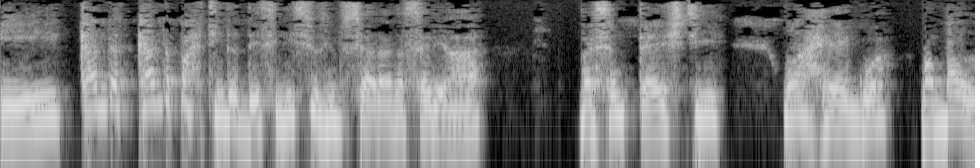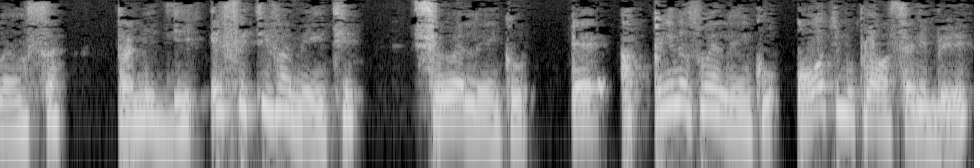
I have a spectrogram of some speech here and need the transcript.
E cada, cada partida desse iníciozinho do Ceará na Série A vai ser um teste, uma régua, uma balança para medir efetivamente se o elenco é apenas um elenco ótimo para uma Série B,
